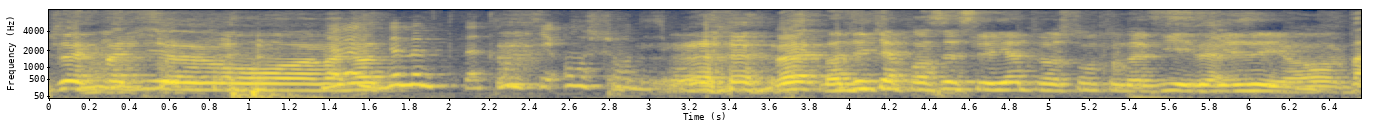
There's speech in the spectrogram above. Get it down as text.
J'avais pas dit euh, mon, euh, ma Même, note. même un petit 11 sur 10. Ouais. Bah, dès qu'il y a Princesse Leia, de toute façon, ton avis est C'est- biaisé. Hein, Bah.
